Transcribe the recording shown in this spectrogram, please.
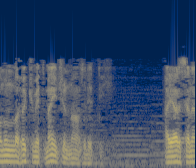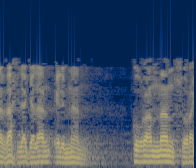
onunla hökm etmək üçün nazil etdik. Əgər sənə vəhlə gələn elmdən, Qurandan sonra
